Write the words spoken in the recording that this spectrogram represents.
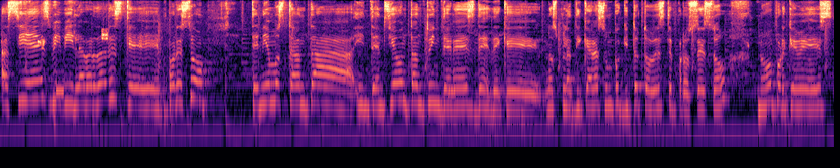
Así es, Vivi, la verdad es que por eso teníamos tanta intención, tanto interés de, que nos platicaras un poquito todo este proceso, ¿no? Porque es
